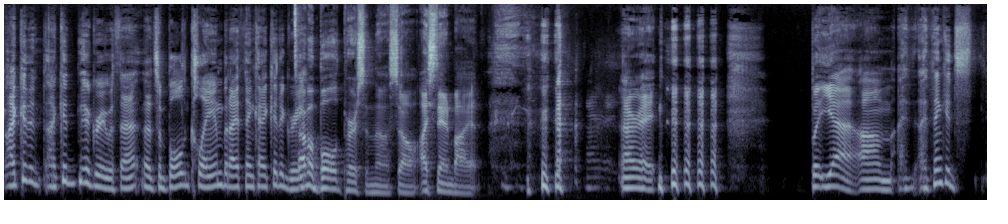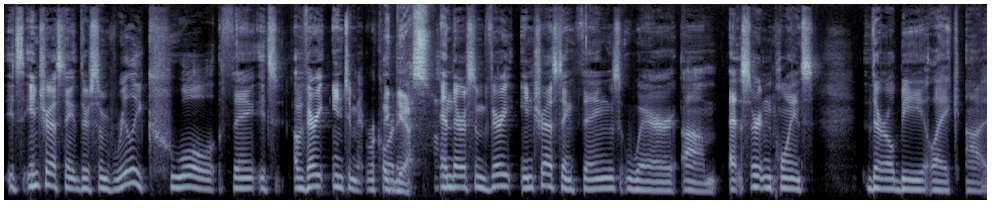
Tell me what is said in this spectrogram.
I could I could agree with that. That's a bold claim, but I think I could agree. I'm a bold person though, so I stand by it. All right. All right. but yeah, um, I, I think it's it's interesting. There's some really cool thing. It's a very intimate recording. Yes. And there are some very interesting things where um, at certain points there'll be like uh,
